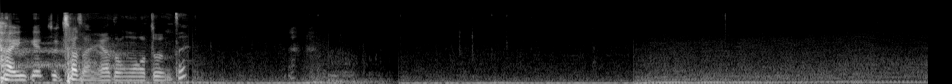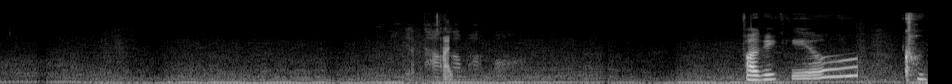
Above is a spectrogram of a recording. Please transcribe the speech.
야 이게 주차장이야 너무 어두운데? 야 박아 아이. 박어. 박을게요. 쾅.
